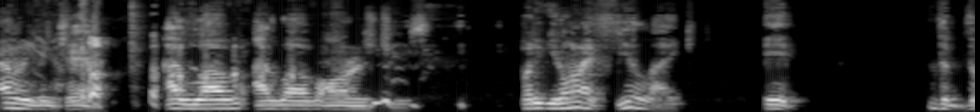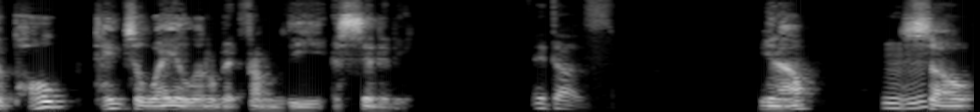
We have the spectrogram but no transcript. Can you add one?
I don't even care. I love I love orange juice. But you know what I feel like it the the pulp takes away a little bit from the acidity. It does. You know. Mhm. So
